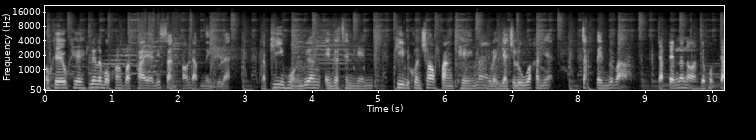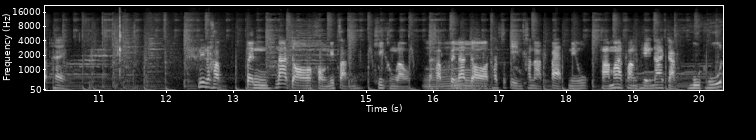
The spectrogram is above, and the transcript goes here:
โอเค โอเค เรื่องระบบความปลอดภัยอะนิสสันเขาอันดับหนึ่งอยู่แล้วแต่พี่ห่วงเรื่องเอนเตอร์เทนเมนต์พี่เป็นคนชอบฟังเพลงมากเลย อยากจะรู้ว่าคันเนี้ย จัดเต็มหรือเปล่า จัดเต็มแน่นอน เดี๋ยวผมจัดให้ นี่นะครับ เป็นหน้าจอของนิสสันคีของเรา นะครับ อืม เป็นหน้าจอทัชสกรีนขนาด 8 นิ้ว สามารถฟังเพลงได้จากบลูทูธ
